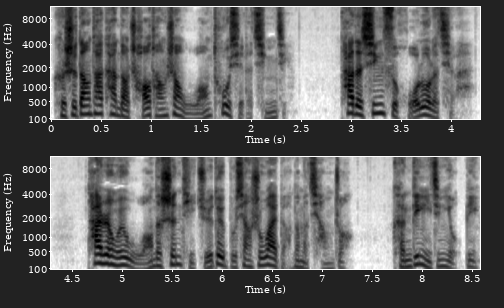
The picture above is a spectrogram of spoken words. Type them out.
可是当他看到朝堂上武王吐血的情景，他的心思活络了起来。他认为武王的身体绝对不像是外表那么强壮，肯定已经有病，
